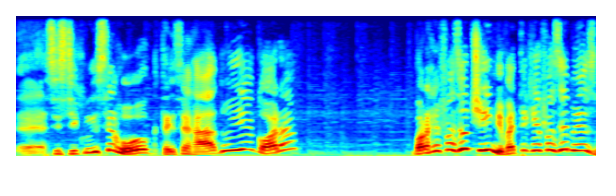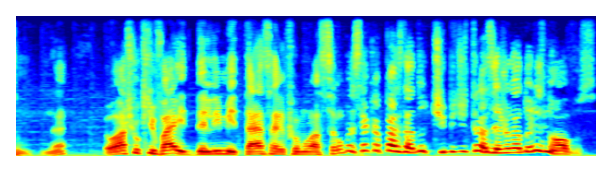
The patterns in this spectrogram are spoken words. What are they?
é, esse ciclo encerrou, tá encerrado e agora bora refazer o time, vai ter que refazer mesmo, né? Eu acho que vai delimitar essa reformulação vai ser a capacidade do time de trazer jogadores novos.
